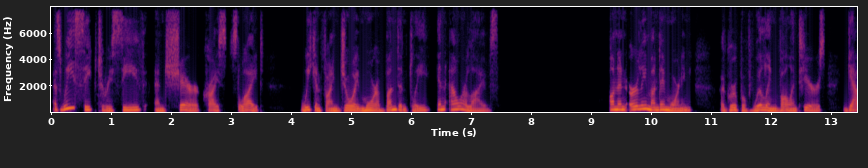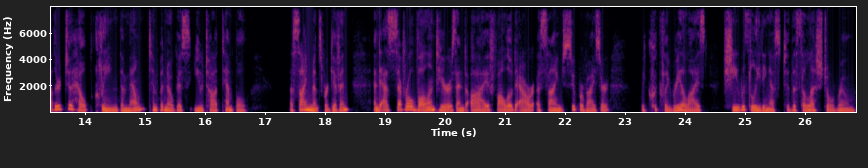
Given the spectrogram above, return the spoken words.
As we seek to receive and share Christ's light, we can find joy more abundantly in our lives. On an early Monday morning, a group of willing volunteers gathered to help clean the Mount Timpanogos, Utah temple. Assignments were given, and as several volunteers and I followed our assigned supervisor, we quickly realized she was leading us to the celestial room.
